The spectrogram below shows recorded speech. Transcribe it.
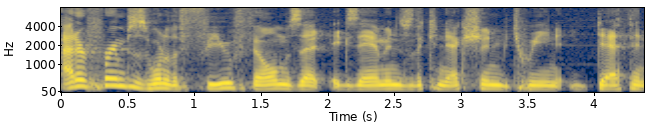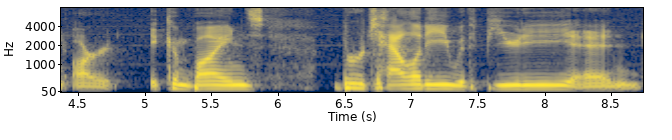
Out of Frames is one of the few films that examines the connection between death and art. It combines brutality with beauty and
